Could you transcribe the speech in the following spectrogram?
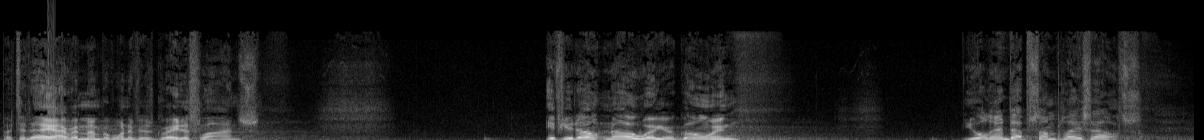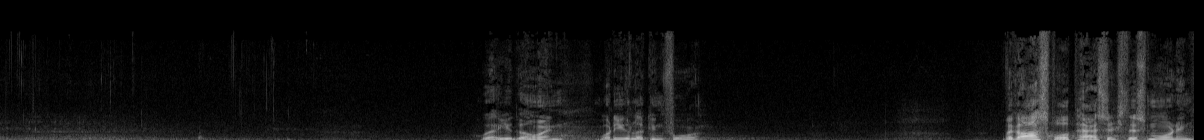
But today I remember one of his greatest lines. If you don't know where you're going, you'll end up someplace else. Where are you going? What are you looking for? The gospel passage this morning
